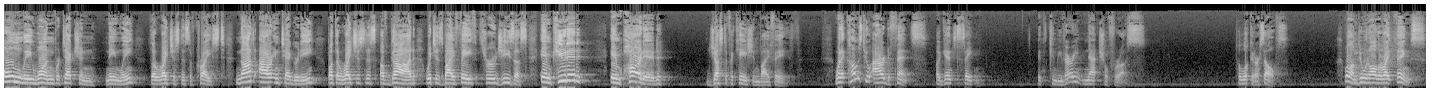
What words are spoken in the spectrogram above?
only one protection, namely, the righteousness of Christ, not our integrity, but the righteousness of God, which is by faith through Jesus, imputed, imparted, justification by faith. When it comes to our defense against Satan, it can be very natural for us to look at ourselves. Well, I'm doing all the right things.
